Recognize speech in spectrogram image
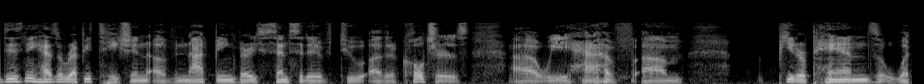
Disney has a reputation of not being very sensitive to other cultures. Uh, we have um, Peter Pan's "What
